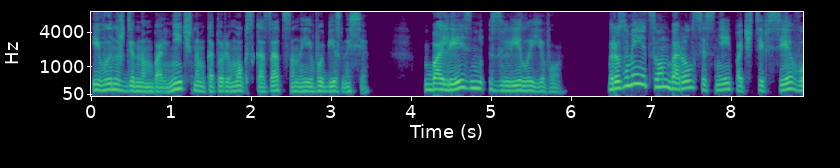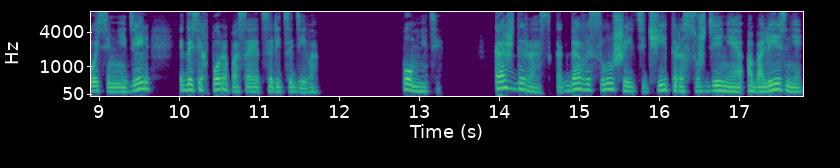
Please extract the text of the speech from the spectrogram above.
и вынужденном больничном, который мог сказаться на его бизнесе. Болезнь злила его. Разумеется, он боролся с ней почти все восемь недель и до сих пор опасается рецидива. Помните, каждый раз, когда вы слушаете чьи-то рассуждения о болезни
